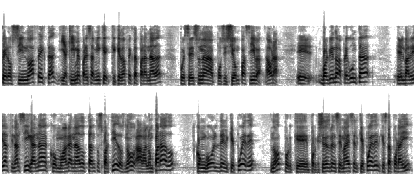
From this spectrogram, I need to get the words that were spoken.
Pero si no afecta, y aquí me parece a mí que, que- que no afecta para nada, pues es una posición pasiva. Ahora, eh, volviendo a la pregunta, el Madrid al final sí gana como ha ganado tantos partidos, ¿no? A balón parado, con gol del que puede, ¿no? Porque, porque si no es Benzema es el que puede, el que está por ahí,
